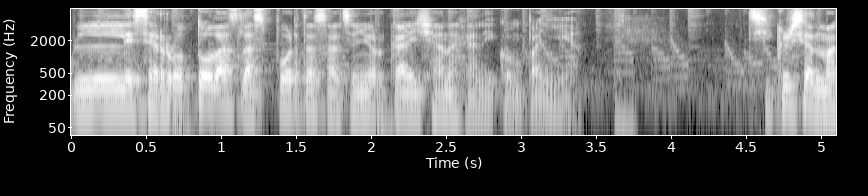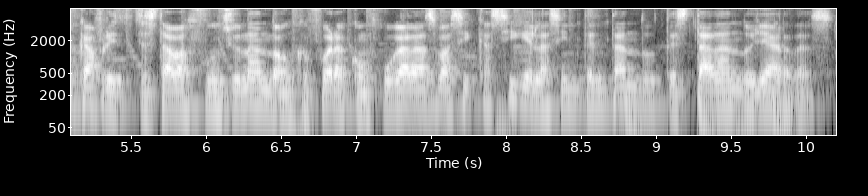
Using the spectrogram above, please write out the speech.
le cerró todas las puertas al señor Kyle Shanahan y compañía. Si Christian McCaffrey te estaba funcionando, aunque fuera con jugadas básicas, síguelas intentando, te está dando yardas.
